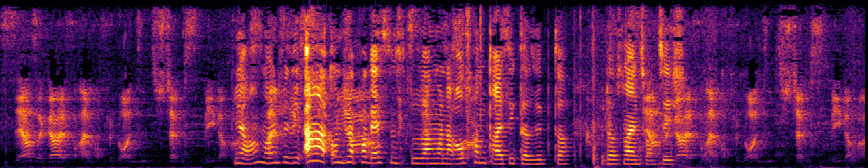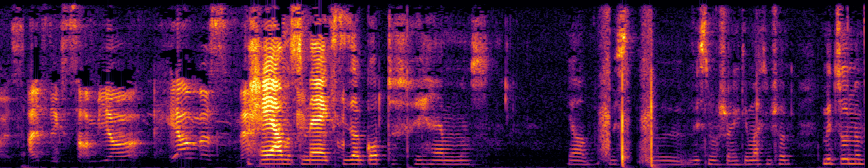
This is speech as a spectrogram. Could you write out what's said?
Sehr, sehr geil. Vor allem auch für 79 Gems. Mega nice. Ja, 49. Ah, und ich habe vergessen zu sagen, wann er rauskommt. 30.07.2021. Geil, vor allem auch für 79 Gems. Mega nice. Als nächstes haben wir Hermes Max. Hermes Max, dieser Gott Hermes. Ja, wisst, äh, wissen wahrscheinlich die meisten schon. Mit so einem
